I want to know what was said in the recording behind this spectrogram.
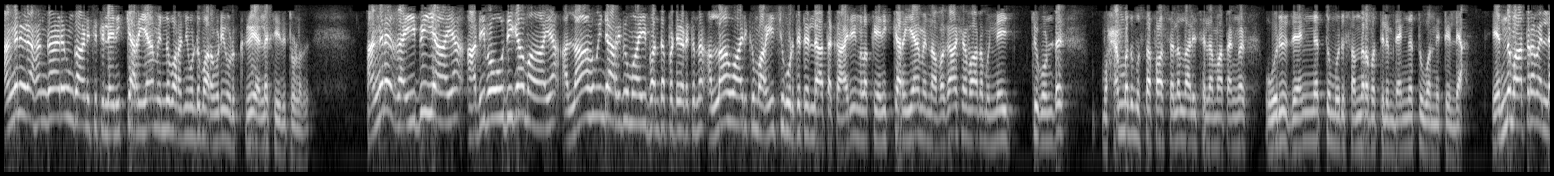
അങ്ങനെ ഒരു അഹങ്കാരവും കാണിച്ചിട്ടില്ല. എനിക്കറിയാം എന്ന് പറഞ്ഞുകൊണ്ട് മറുപടി കൊടുക്കുകയല്ല ചെയ്തിട്ടുള്ളത്. അങ്ങനെ റൈബിയായ അതിഭൗതികമായ അള്ളാഹുവിന്റെ അറിവുമായി ബന്ധപ്പെട്ട് കിടക്കുന്ന അള്ളാഹു ആർക്കും അറിയിച്ചു കൊടുത്തിട്ടില്ലാത്ത കാര്യങ്ങളൊക്കെ എനിക്കറിയാം എന്ന അവകാശവാദം ഉന്നയിച്ചുകൊണ്ട് മുഹമ്മദ് മുസ്തഫ സല്ലാ അലൈഹി സ്വലാമ തങ്ങൾ ഒരു രംഗത്തും ഒരു സന്ദർഭത്തിലും രംഗത്ത് വന്നിട്ടില്ല. എന്ന് മാത്രമല്ല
